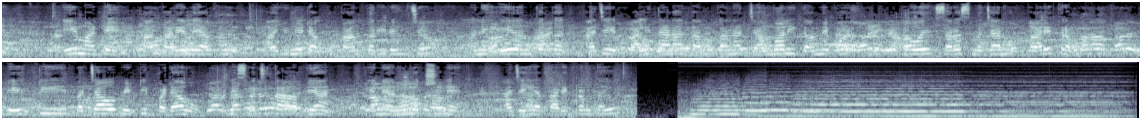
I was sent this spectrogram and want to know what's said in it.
એ માટે આ કાર્યાલય આખું, આ યુનિટ આખું કામ કરી રહ્યું છે અને એ અંતર્ગત આજે પાલિતાણા તાલુકાના જામવાળી ગામે પણ આવો એક સરસ મજાનો કાર્યક્રમ, બેટી બચાવો, બેટી પઢાવો અને સ્વચ્છતા અભિયાન એને અનુલક્ષીને આજે અહીંયા કાર્યક્રમ થયો.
